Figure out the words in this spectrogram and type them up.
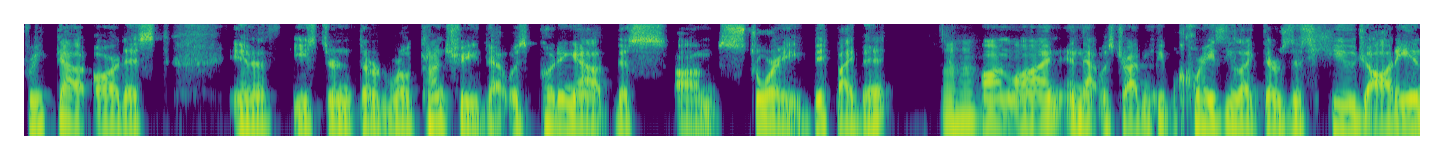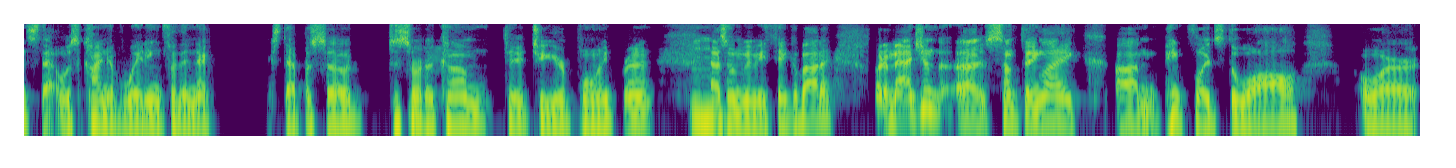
freaked out artist in a eastern third world country that was putting out this um, story bit by bit. Mm-hmm. online and that was driving people crazy like there was this huge audience that was kind of waiting for the next next episode to sort of come to, to your point brent mm-hmm. that's what made me think about it. But imagine uh, something like um, pink floyd's the wall or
